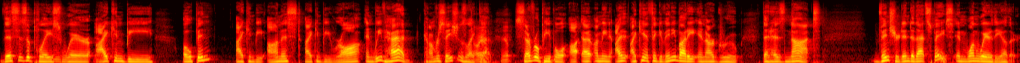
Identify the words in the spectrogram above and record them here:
This is a place mm. where I can be open I can be honest. I can be raw. And we've had conversations like Oh, yeah. that. Yep. Several people, I, I mean, I, I can't think of anybody in our group that has not ventured into that space in one way or the other.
